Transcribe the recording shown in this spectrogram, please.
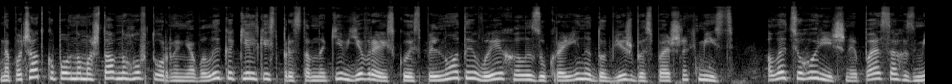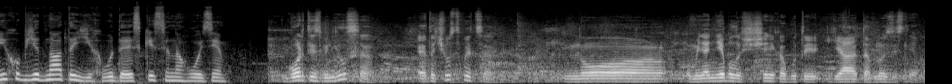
На початку повномасштабного вторгнення велика кількість представників єврейської спільноти виїхали з України до більш безпечних місць. Але цьогорічний Песах зміг об'єднати їх в Одеській синагозі. Город изменился, это чувствуется, но у меня не было ощущения, как будто я давно здесь не был.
